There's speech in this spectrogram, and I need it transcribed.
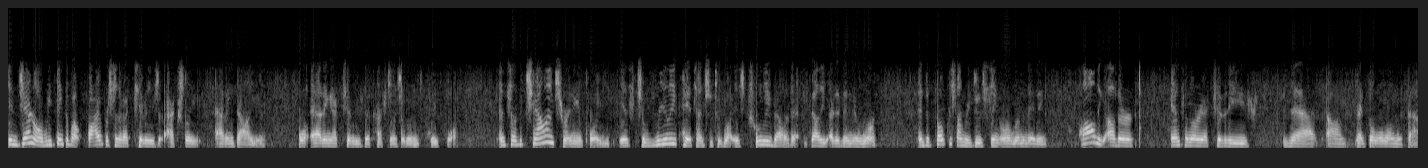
in general, we think about 5% of activities are actually adding value or adding activities that customers are willing to pay for. And so the challenge for any employee is to really pay attention to what is truly value added in their work and to focus on reducing or eliminating all the other ancillary activities that, um, that go along with that.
